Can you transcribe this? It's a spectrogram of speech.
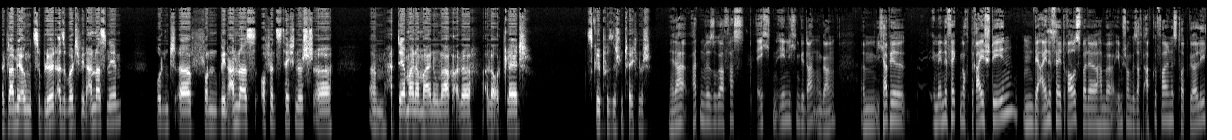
Das war mir irgendwie zu blöd, also wollte ich wen anders nehmen. Und äh, von wen anders, offense-technisch, äh, ähm, hat der meiner Meinung nach alle, alle outplayed, Skill Position technisch. Ja, da hatten wir sogar fast echt einen ähnlichen Gedankengang. Ähm, ich habe hier im Endeffekt noch drei stehen. Mm, der eine fällt raus, weil er, haben wir eben schon gesagt, abgefallen ist, Todd Gurley.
